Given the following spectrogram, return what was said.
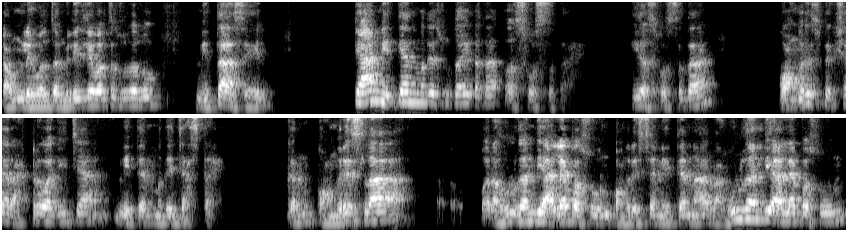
टाउन लेवलचा विलेज लेवलचा सुद्धा जो नेता असेल त्या नेत्यांमध्ये सुद्धा एक आता अस्वस्थता आहे. ही अस्वस्थता काँग्रेसपेक्षा राष्ट्रवादीच्या नेत्यांमध्ये जास्त आहे. कारण काँग्रेसला राहुल गांधी आल्यापासून काँग्रेसच्या नेत्यांना राहुल गांधी आल्यापासून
